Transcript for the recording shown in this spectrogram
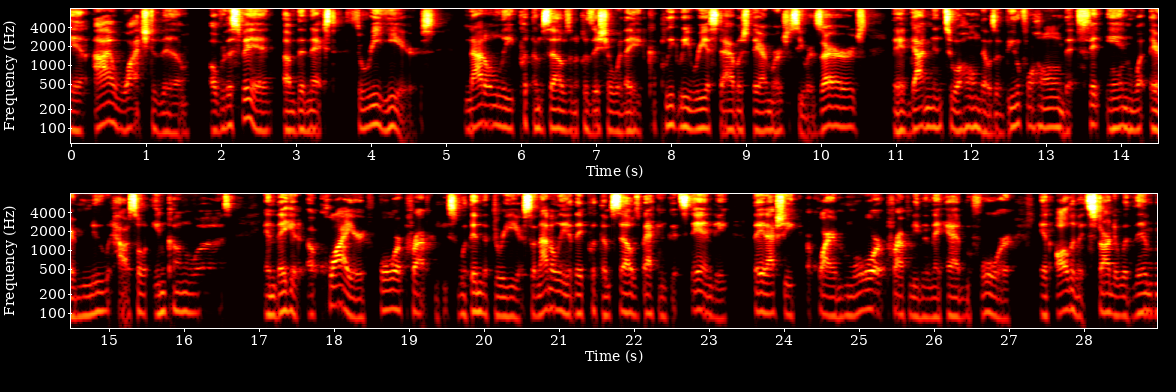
And I watched them over the span of the next three years not only put themselves in a position where they completely reestablished their emergency reserves, they had gotten into a home that was a beautiful home that fit in what their new household income was and they had acquired four properties within the three years. So not only had they put themselves back in good standing, they had actually acquired more property than they had before. And all of it started with them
